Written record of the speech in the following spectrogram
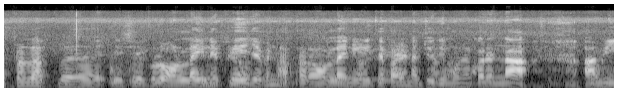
আপনারা এসে এগুলো অনলাইনে পেয়ে যাবেন। আপনারা অনলাইনে নিতে পারেন। আর যদি মনে করেন, না, আমি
